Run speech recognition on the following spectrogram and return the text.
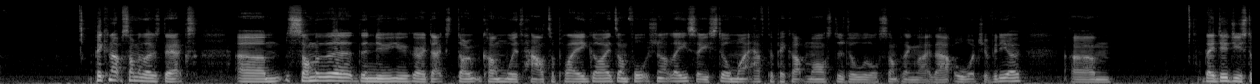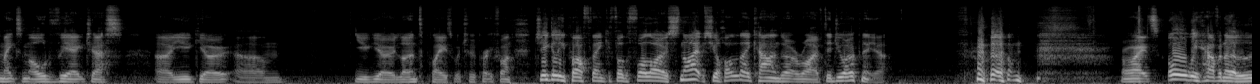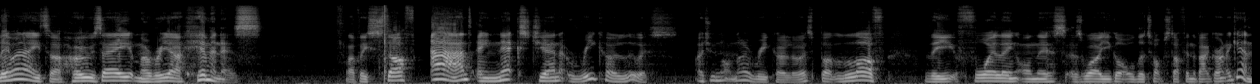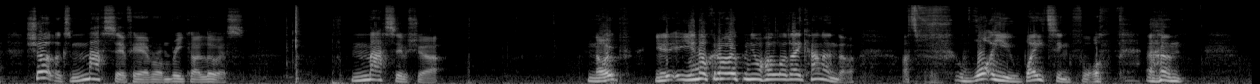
picking up some of those decks. Um, some of the, the new Yu-Gi-Oh decks don't come with how to play guides, unfortunately. So you still might have to pick up Master Duel or something like that, or watch a video. Um, they did used to make some old VHS uh, Yu-Gi-Oh! Um, Yu-Gi-Oh! Learn to Plays, which was pretty fun. Jigglypuff, thank you for the follow. Snipes, your holiday calendar arrived. Did you open it yet? right. Oh, we have an eliminator, Jose Maria Gimenez. Lovely stuff. And a next gen Rico Lewis. I do not know Rico Lewis, but love the foiling on this as well. You got all the top stuff in the background. Again, shirt looks massive here on Rico Lewis. Massive shirt. Nope. You're not going to open your holiday calendar. What are you waiting for? Um,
